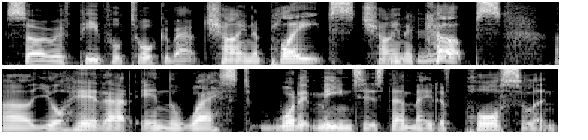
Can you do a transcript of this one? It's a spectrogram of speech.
So, if people talk about China plates, China mm -hmm. cups, uh, you'll hear that in the West. What it means is they're made of porcelain.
